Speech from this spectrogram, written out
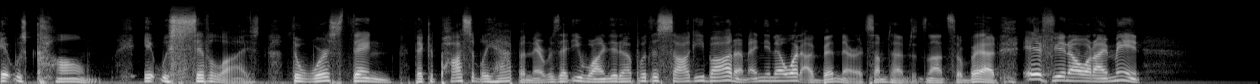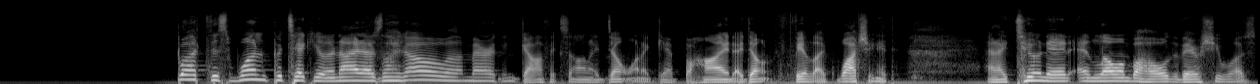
It was calm. It was civilized. The worst thing that could possibly happen there was that you winded up with a soggy bottom. And you know what? I've been there. It's sometimes it's not so bad, if you know what I mean. But this one particular night, I was like, oh, well, American Gothic's on. I don't want to get behind. I don't feel like watching it. And I tuned in, and lo and behold, there she was.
